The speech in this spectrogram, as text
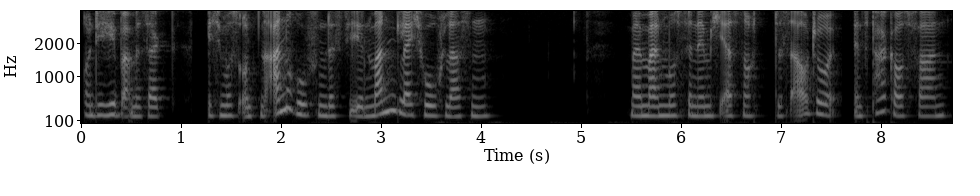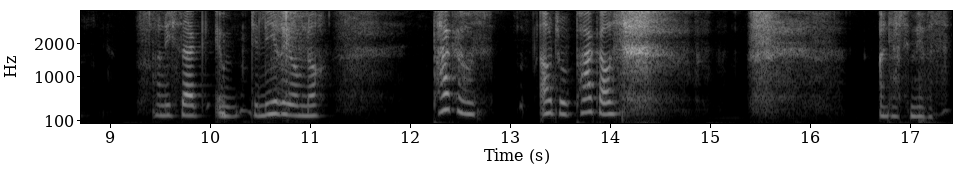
Und die Hebamme sagt, ich muss unten anrufen, dass die ihren Mann gleich hochlassen. Mein Mann musste nämlich erst noch das Auto ins Parkhaus fahren. Und ich sag im Delirium noch, Parkhaus, Auto, Parkhaus. Und dachte mir, was,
